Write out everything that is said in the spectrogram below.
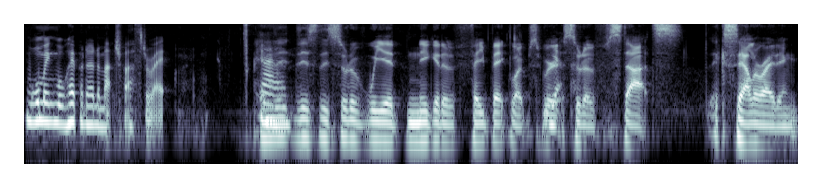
warming will happen at a much faster rate. And Um, there's this sort of weird negative feedback loops where Yeah. it sort of starts accelerating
